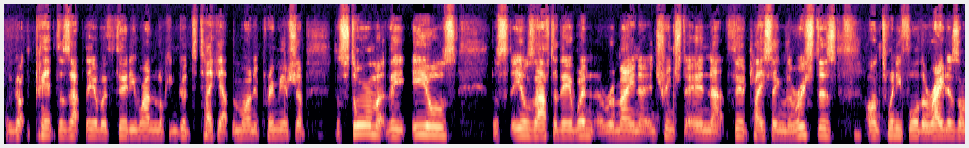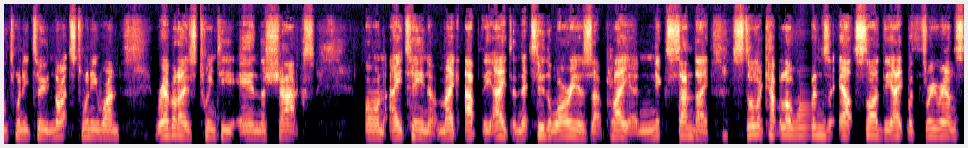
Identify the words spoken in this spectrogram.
We've got the Panthers up there with 31, looking good to take out the minor premiership. The Storm, the Eels, the Eels after their win remain entrenched in uh, third placing. The Roosters on 24, the Raiders on 22, Knights 21, Rabbitohs 20, and the Sharks on 18 make up the eight, and that's who the Warriors uh, play next Sunday. Still a couple of wins outside the eight with three rounds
